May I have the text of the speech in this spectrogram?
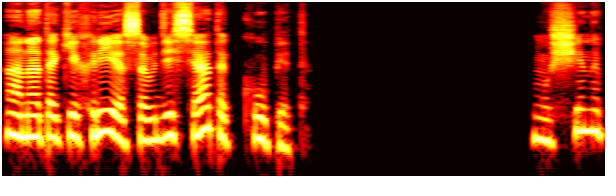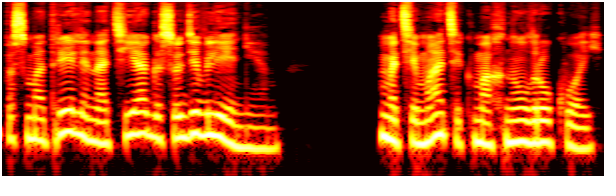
она таких ресов десяток купит. Мужчины посмотрели на Тьяга с удивлением. Математик махнул рукой.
